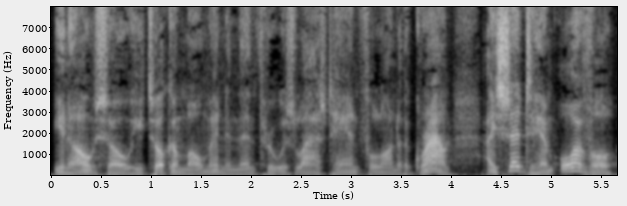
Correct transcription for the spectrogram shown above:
You know, so he took a moment and then threw his last handful onto the ground. I said to him, Orville,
